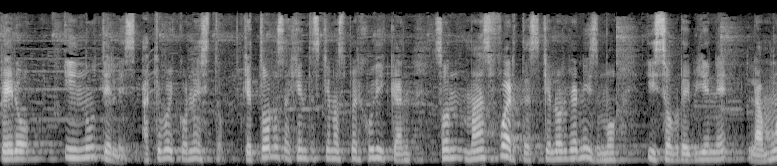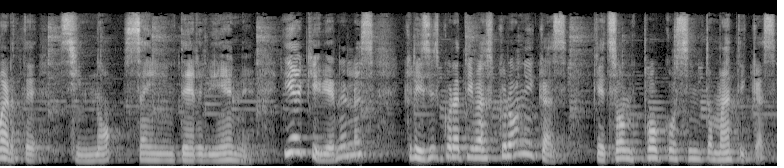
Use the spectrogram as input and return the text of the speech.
pero inútiles. ¿A qué voy con esto? Que todos los agentes que nos perjudican son más fuertes que el organismo y sobreviene la muerte si no se interviene. Y aquí vienen las crisis curativas crónicas, que son poco sintomáticas.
